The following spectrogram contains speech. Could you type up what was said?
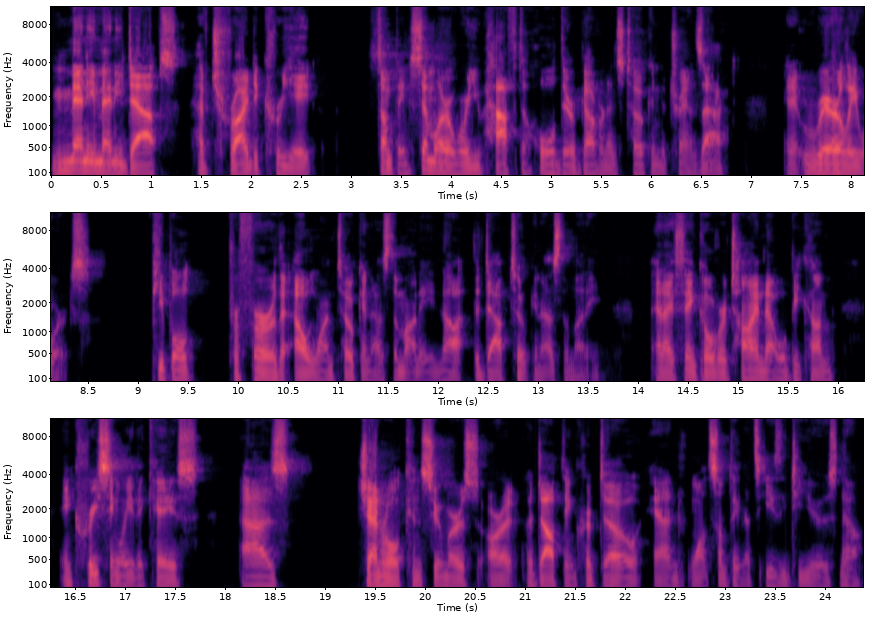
many, many dApps have tried to create something similar where you have to hold their governance token to transact, and it rarely works. People prefer the L1 token as the money, not the dApp token as the money. And I think over time that will become increasingly the case as general consumers are adopting crypto and want something that's easy to use. Now,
